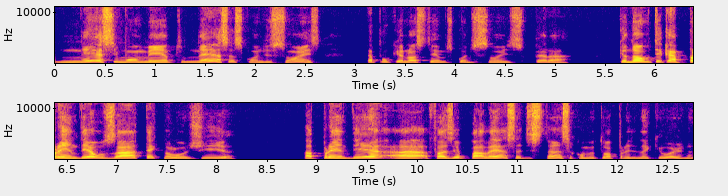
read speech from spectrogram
nesse momento, nessas condições, é porque nós temos condições de superar. Porque nós vamos ter que aprender a usar a tecnologia, aprender a fazer palestra à distância, como eu estou aprendendo aqui hoje, né?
